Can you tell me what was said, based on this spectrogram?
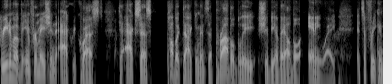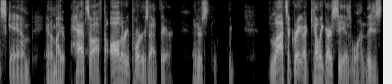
freedom of information act request to access public documents that probably should be available anyway. It's a freaking scam. And my hats off to all the reporters out there. And there's lots of great, like Kelly Garcia is one. They just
